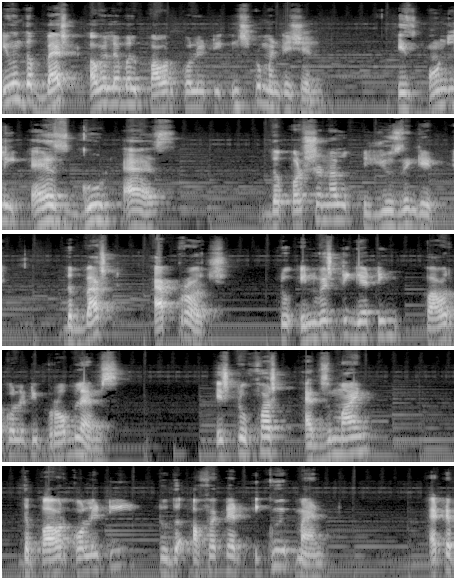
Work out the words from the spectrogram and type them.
Even the best available power quality instrumentation is only as good as the personnel using it. The best approach to investigating power quality problems is to first examine the power quality to the affected equipment at a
